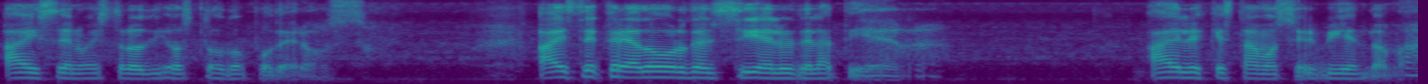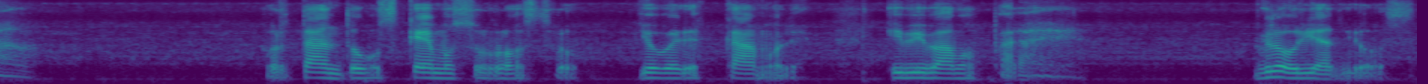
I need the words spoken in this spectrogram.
A ese nuestro Dios Todopoderoso. A ese Creador del cielo y de la tierra. A Él es que estamos sirviendo, amado. Por tanto, busquemos su rostro y obedezcámosle y vivamos para Él. Gloria a Dios.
